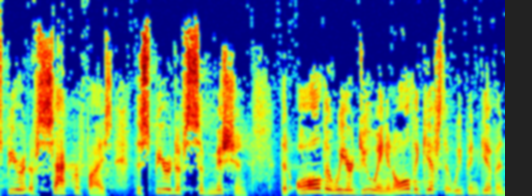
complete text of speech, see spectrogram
spirit of sacrifice, the spirit of submission, that all that we are doing and all the gifts that we've been given,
